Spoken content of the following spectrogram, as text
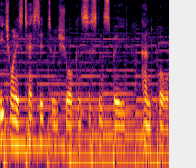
Each one is tested to ensure consistent speed and pull.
